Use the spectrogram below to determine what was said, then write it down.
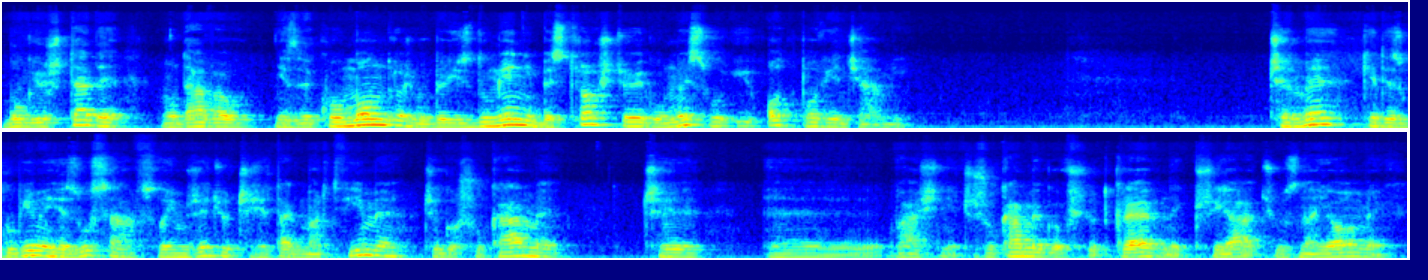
Bóg już wtedy mu dawał niezwykłą mądrość, bo byli zdumieni bystrością jego umysłu i odpowiedziami. Czy my, kiedy zgubimy Jezusa w swoim życiu, czy się tak martwimy, czy go szukamy, czy yy, właśnie, czy szukamy go wśród krewnych, przyjaciół, znajomych?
